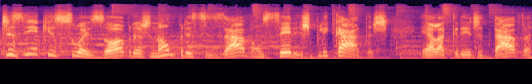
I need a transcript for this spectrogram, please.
dizia que suas obras não precisavam ser explicadas. Ela acreditava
